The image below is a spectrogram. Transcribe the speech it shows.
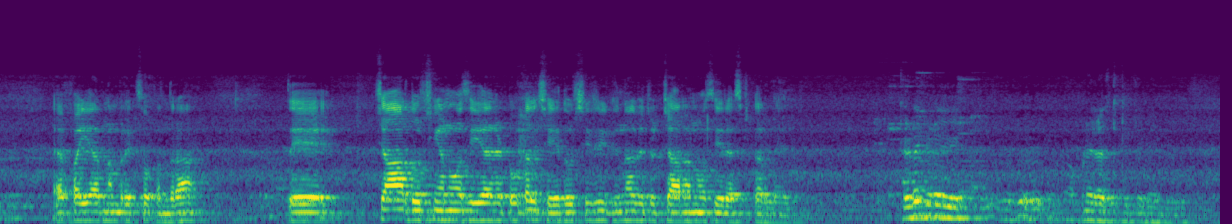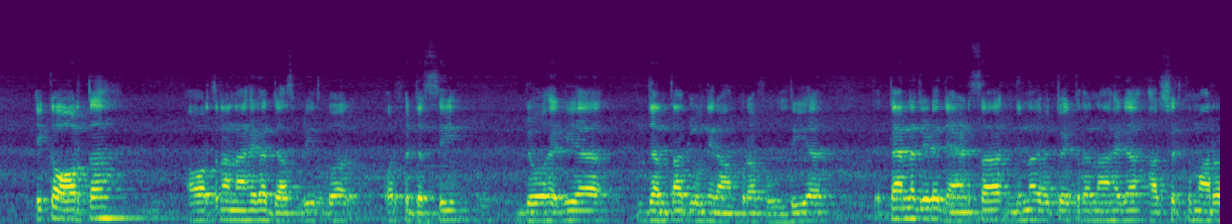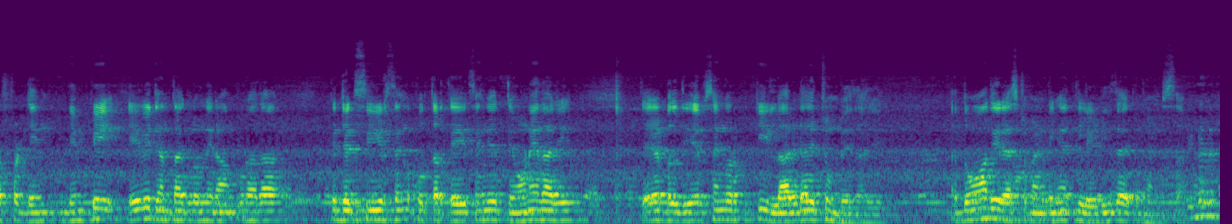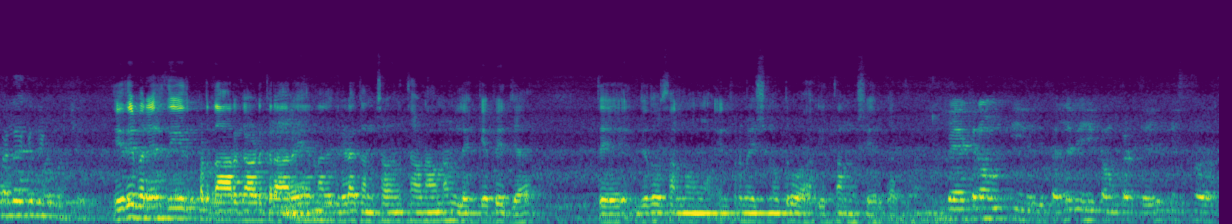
ਐਫ ਆਈ ਆਰ ਨੰਬਰ 115 ਤੇ ਚਾਰ ਦੋਸ਼ੀਆਂ ਨੂੰ ਅਸੀਂ ਇਹ ਟੋਟਲ 6 ਦੋਸ਼ੀ ਸੀ ਜਿਨ੍ਹਾਂ ਵਿੱਚੋਂ ਚਾਰਾਂ ਨੂੰ ਅਸੀਂ ਅਰੈਸਟ ਕਰ ਲਿਆ ਜੀ। ਕਿਹੜੇ ਕਿਹੜੇ ਆਪਣੇ ਅਰੈਸਟ ਕੀਤੇ ਗਏ ਜੀ? ਇੱਕ ਔਰਤ ਆ ਔਰਤ ਦਾ ਨਾਂ ਹੈਗਾ ਜਸਪ੍ਰੀਤ ਕੌਰ ਉਰਫ ਜੱਸੀ ਜੋ ਹੈਗੀ ਆ ਜਨਤਾ ਕਲੋਨੀ ਰਾਮਪੁਰਾ ਫੂਲ ਦੀ ਆ। ਤੇ ਤਿੰਨ ਜਿਹੜੇ ਜੈਂਟਸ ਆ ਜਿਨ੍ਹਾਂ ਦੇ ਵਿੱਚੋਂ ਇੱਕ ਦਾ ਨਾਂ ਹੈਗਾ ਹਰਸ਼ਿਤ ਕੁਮਾਰ ਉਰਫ ਡਿੰਪੀ। ਇਹ ਵੀ ਜਨਤਾ ਕਲੋਨੀ ਰਾਮਪੁਰਾ ਦਾ ਤੇ ਜਗਸੀਰ ਸਿੰਘ ਪੁੱਤਰ ਤੇਜ ਸਿੰਘ ਇਹ ਤਿਉਣੇ ਦਾ ਜੀ ਤੇ ਜਿਹੜਾ ਬਲਦੇਵ ਸਿੰਘ ਉਰਫ ਘੀਲਾ ਜਿਹੜਾ ਇਹ ਝੁੰਬੇ ਦਾ ਜੀ। ਦੋਵਾਂ ਦੀ ਅਰੈਸਟ ਪੈਂਡਿੰਗ ਹੈ ਇੱਕ ਲੇਡੀ ਦਾ ਇੱਕ ਜੈਂਟਸ ਆ ਇਹਨਾਂ ਦੇ ਪਹਿਲਾਂ ਕਿੰਨੇ ਕੁ ਬੱਚੇ? ਇਹਦੇ ਬਾਰੇ ਅਸੀਂ ਪੜਤਾਲ ਕਾਰਡ ਕਰਾ ਰਹੇ ਹਾਂ ਇਹਨਾਂ ਦਾ ਜਿਹੜਾ ਕੰਸਰਨ ਥਾਣਾ ਉਹਨਾਂ ਨੂੰ ਲਿਖ ਕੇ ਭੇਜਿਆ ਤੇ ਜਦੋਂ ਸਾਨੂੰ ਇਨਫੋਰਮੇਸ਼ਨ ਉਧਰੋਂ ਆ ਗਈ ਤੁਹਾਨੂੰ ਸ਼ੇਅਰ ਕਰ ਦਿਆਂਗੇ। ਬੈਕਗ੍ਰਾਉਂਡ ਕੀ ਹੈ ਜੀ? ਪਹਿਲੇ ਵੀ ਇਹੀ ਕੰਮ ਕਰਦੇ ਕਿਸ ਤਰ੍ਹਾਂ?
